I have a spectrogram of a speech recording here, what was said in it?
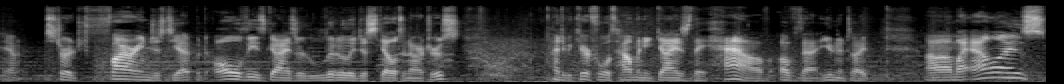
They haven't started firing just yet, but all these guys are literally just skeleton archers. Had to be careful with how many guys they have of that unit type. Uh, my allies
